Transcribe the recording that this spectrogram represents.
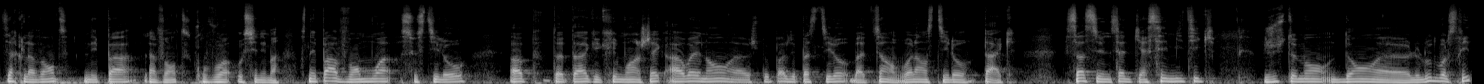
C'est-à-dire que la vente n'est pas la vente qu'on voit au cinéma. Ce n'est pas vends-moi ce stylo, hop, tac, écris-moi un chèque. Ah ouais, non, je peux pas, j'ai pas stylo. Bah tiens, voilà un stylo, tac. Ça, c'est une scène qui est assez mythique, justement, dans le Loup de Wall Street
